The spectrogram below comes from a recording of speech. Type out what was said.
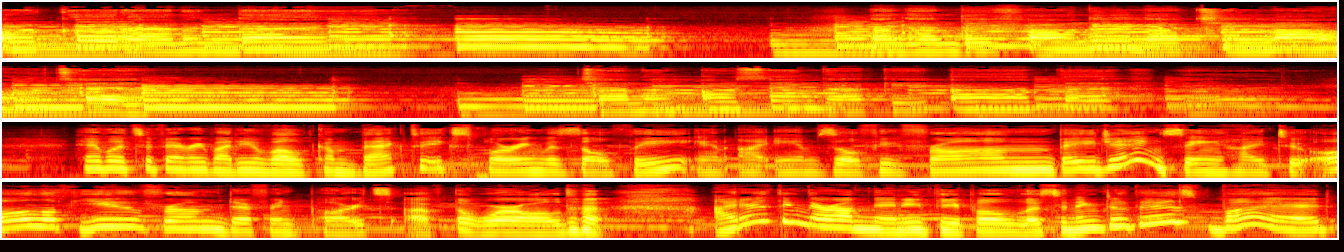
올 거라는데 난 핸드폰을 넣지 못해 잠은 올 생각이 없대 yeah. Hey, what's up, everybody? Welcome back to Exploring with Zulfi, and I am Zulfi from Beijing, saying hi to all of you from different parts of the world. I don't think there are many people listening to this, but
